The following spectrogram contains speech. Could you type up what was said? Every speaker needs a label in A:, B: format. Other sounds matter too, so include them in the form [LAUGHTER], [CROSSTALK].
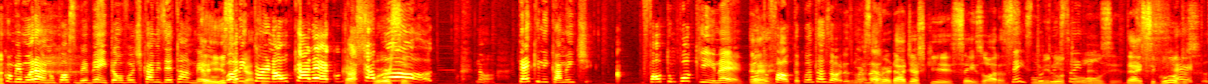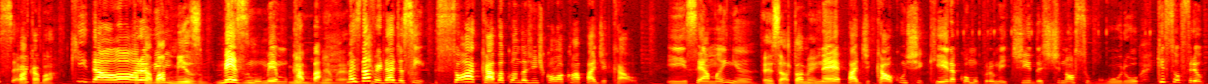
A: Até comemorar, eu não posso beber, então eu vou de camiseta mesmo.
B: É isso,
A: Bora
B: gata?
A: entornar o caneco, que acabou!
B: força?
A: Não, tecnicamente, falta um pouquinho, né? Quanto
B: É.
A: falta? Quantas horas,
B: Na
A: Marcelo?
B: verdade, acho que 6 horas,
A: Seis?
B: 1
A: Tudo
B: minuto,
A: isso ainda?
B: 11, 10 segundos
A: Certo, certo.
B: pra acabar.
A: Que da hora,
B: Pra acabar
A: menino.
B: mesmo.
A: Mesmo, mesmo,
B: Mesmo,
A: acabar.
B: mesmo, é.
A: Mas na
B: Tipo-
A: verdade, assim, só acaba quando a gente coloca uma pá de cal. E isso é amanhã.
B: Exatamente.
A: Né? Pá de cal com chiqueira, como prometido, este nosso guru que sofreu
